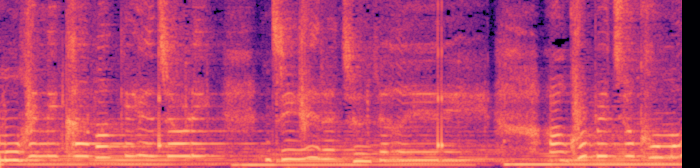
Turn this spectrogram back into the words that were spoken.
মোহনী খাবাকে জড়ে জিয়েরা চুরায় রে আঘু পিছু ঘুমো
